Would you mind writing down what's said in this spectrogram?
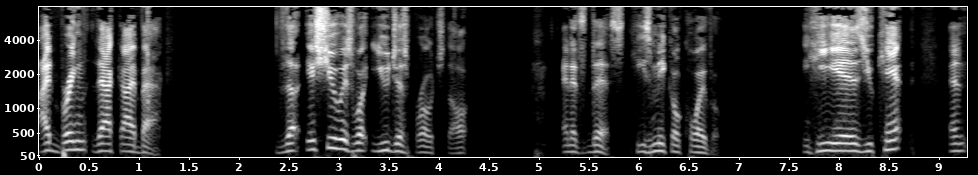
I'd bring that guy back. The issue is what you just broached, though, and it's this: he's Mikko Koivu. He is. You can't. And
